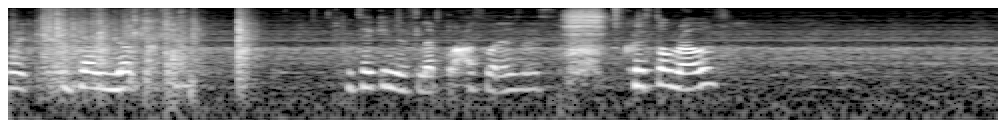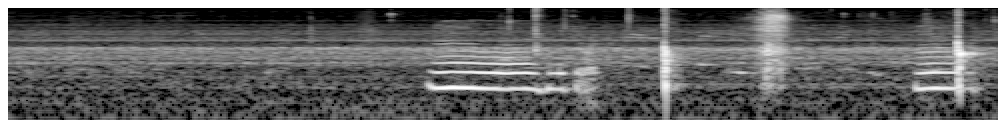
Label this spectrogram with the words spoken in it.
with your look. I'm taking this lip gloss. What is this? Crystal Rose. Mmm, let me see what. Mmm.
